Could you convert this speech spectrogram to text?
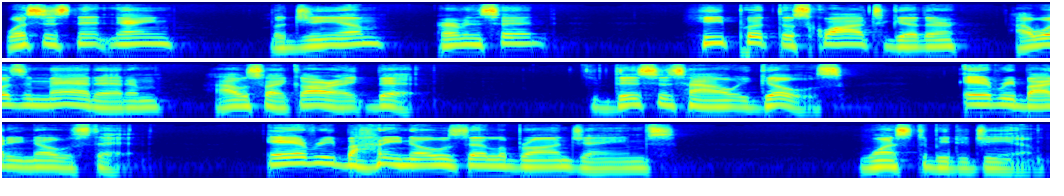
What's his nickname? The GM, Irving said. He put the squad together. I wasn't mad at him. I was like, all right, bet. This is how it goes. Everybody knows that. Everybody knows that LeBron James wants to be the GM.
